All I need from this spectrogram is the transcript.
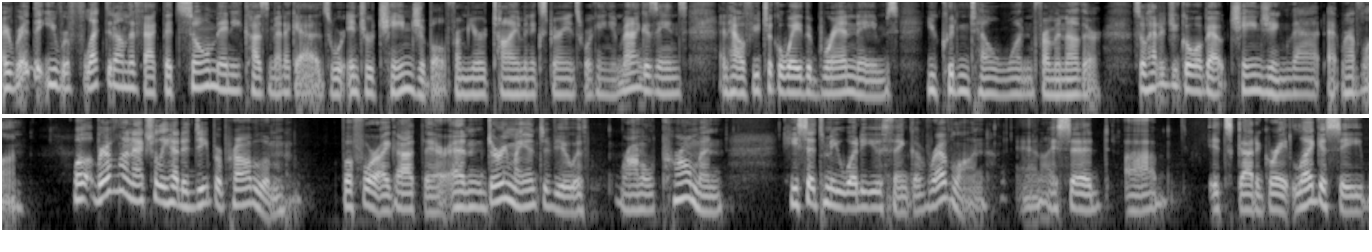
I read that you reflected on the fact that so many cosmetic ads were interchangeable from your time and experience working in magazines, and how if you took away the brand names, you couldn't tell one from another. So, how did you go about changing that at Revlon? Well, Revlon actually had a deeper problem before I got there. And during my interview with Ronald Perelman, he said to me, What do you think of Revlon? And I said, uh, It's got a great legacy,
